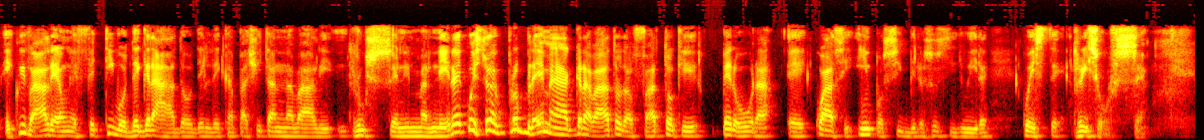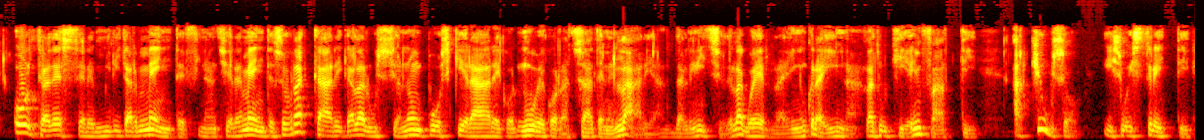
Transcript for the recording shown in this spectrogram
equivale a un effettivo degrado delle capacità navali russe nel Mar Nero e questo è un problema aggravato dal fatto che per ora è quasi impossibile sostituire queste risorse oltre ad essere militarmente e finanziariamente sovraccarica, la Russia non può schierare nuove corazzate nell'aria. Dall'inizio della guerra in Ucraina, la Turchia infatti ha chiuso i suoi stretti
